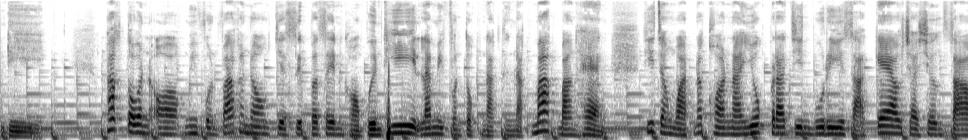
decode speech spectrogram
ณฑ์ดี ภาคตะวันออกมีฝนฟ้าขนอง 70%ของพื้นที่ และมีฝนตกหนักถึงหนักมากบางแห่ง ที่จังหวัดนครนายกปราจีนบุรีสระแก้วชาเชิงเซา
